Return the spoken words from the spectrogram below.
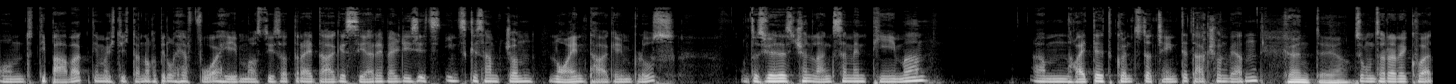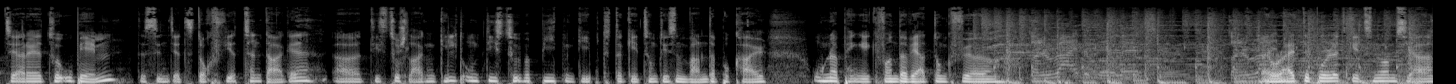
Und die Babak, die möchte ich dann noch ein bisschen hervorheben aus dieser Drei-Tage-Serie, weil die ist jetzt insgesamt schon neun Tage im Plus. Und das wird jetzt schon langsam ein Thema. Ähm, heute könnte es der zehnte Tag schon werden. Könnte, ja. Zu unserer Rekordserie zur UBM. Das sind jetzt doch 14 Tage, äh, die es zu schlagen gilt und die es zu überbieten gibt. Da geht es um diesen Wanderpokal, unabhängig von der Wertung für bei Ride the Bullet geht es nur ums Jahr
